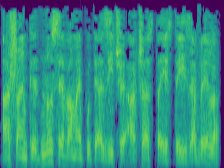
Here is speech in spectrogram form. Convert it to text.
așa încât nu se va mai putea zice aceasta este Izabela.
